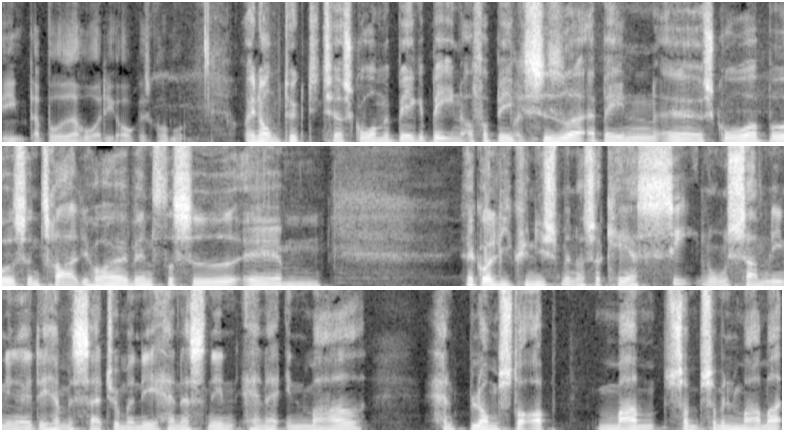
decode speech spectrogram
en, der både er hurtig og kan score mål. og enormt dygtig til at score med begge ben og fra begge Præcis. Sider af banen. Øh, scorer både centralt i højre og venstre side. Øh, jeg godt lide kynismen, og så kan jeg se nogle sammenligninger i det her med Sadio Mane. Han er sådan en, han er en meget, han blomster op meget, som, som en meget, meget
